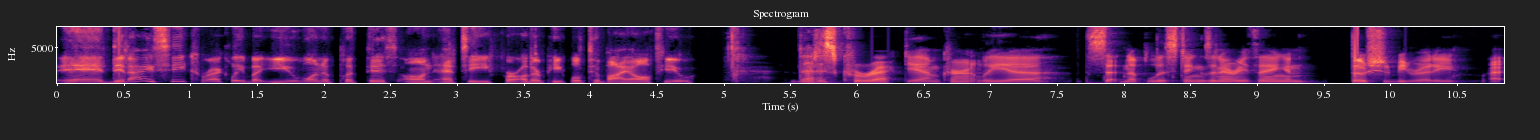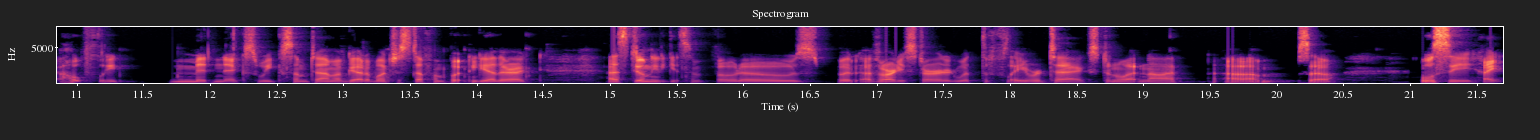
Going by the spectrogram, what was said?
eh, did I see correctly? But you want to put this on Etsy for other people to buy off you? That is correct. Yeah, I'm currently uh, setting up listings and everything, and those should be ready uh, hopefully mid next week sometime. I've got a bunch of stuff I'm putting together. I, I still need to get some photos, but I've already started with the flavor text and whatnot. Um, so we'll see. I,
